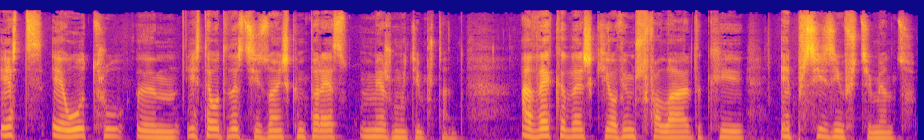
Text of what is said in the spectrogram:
Este é outro, um, este é outra das decisões que me parece mesmo muito importante. Há décadas que ouvimos falar de que é preciso investimento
